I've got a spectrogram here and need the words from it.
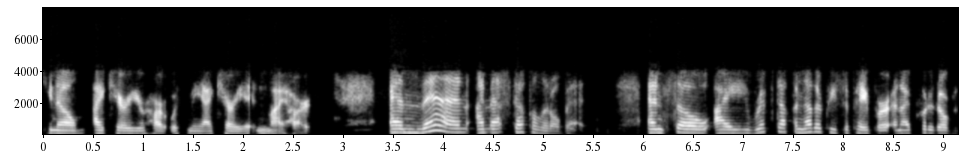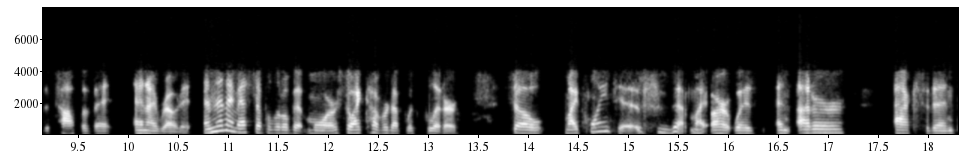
you know, I carry your heart with me, I carry it in my heart. And then I messed up a little bit. And so I ripped up another piece of paper and I put it over the top of it and I wrote it. And then I messed up a little bit more, so I covered up with glitter. So my point is that my art was an utter accident.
